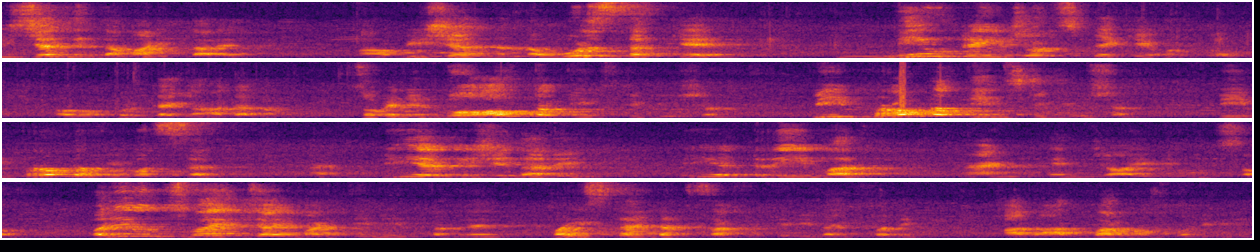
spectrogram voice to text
vision ಇಂದ ಮಾಡಿದ್ದಾರೆ. ಆ ವಿಷನ್ ಅನ್ನ ಉಳಿಸಕ್ಕೆ ನೀವು ಕೈ ಜೋಡಿಸ್ಬೇಕೇ ಹೊರತು ಅವ್ರೊಬ್ಬರ ಕೈಲಿ ಆಗಲ್ಲ. So when you go out of the institution be proud of the institution be proud of yourself and be a visionary be a dreamer and enjoy the ಉತ್ಸವ ಬರೀ ಉತ್ಸವ ಎಂಜಾಯ್ ಮಾಡ್ತೀವಿ ಅಂತಂದ್ರೆ ಬೈ ಸ್ಟ್ಯಾಂಡರ್ಡ್ ಲೈಫ್ ಲೈಫಲ್ಲಿ ಅದಾಗಬಾರ್ದು ಅನ್ಕೊಂಡಿದೀನಿ.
